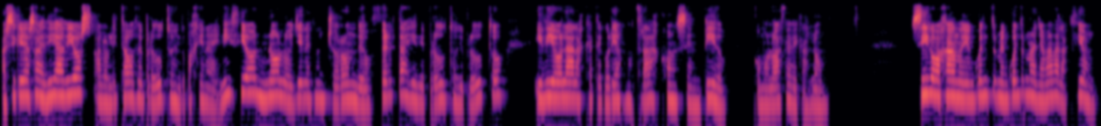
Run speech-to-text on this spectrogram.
Así que ya sabes, di adiós a los listados de productos en tu página de inicio, no lo llenes de un chorrón de ofertas y de productos y productos y di hola a las categorías mostradas con sentido, como lo hace Decathlon. Sigo bajando y me encuentro una llamada a la acción.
